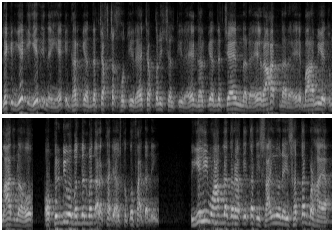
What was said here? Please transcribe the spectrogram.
لیکن یہ کہ یہ بھی نہیں ہے کہ گھر کے اندر چک چک ہوتی رہے چپکنش چلتی رہے، گھر کے اندر چین نہ رہے، راحت نہ رہے، باہمی اعتماد نہ ہو۔ اور پھر بھی وہ بندن بندہ رکھا جائے، اس کا کوئی فائدہ نہیں۔ تو یہی معاملہ در حقیقت عیسائیوں نے اس حد تک بڑھایا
